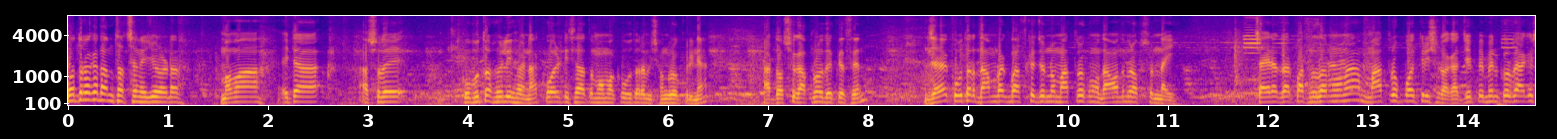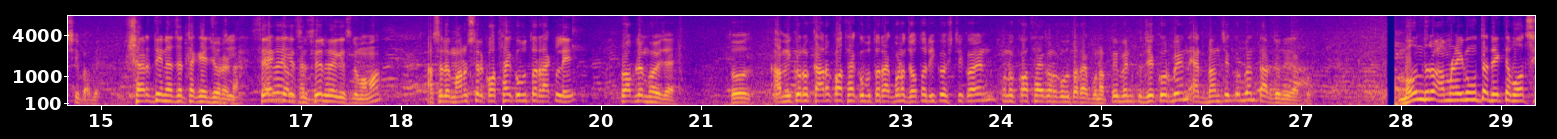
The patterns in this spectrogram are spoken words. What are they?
কত টাকা দাম চাচ্ছেন এই জোড়াটার? মামা এটা আসলে কবুতর হলেই হয় না কোয়ালিটি ছাড়া তো মামা কবুতর আমি সংগ্রহ করি না। আর দর্শক আপনারাও দেখতেছেন। যাই হোক কবুতর দাম রাখব আজকের জন্য মাত্র কোনো দামাদামের অপশন নাই। চার হাজার পাঁচ হাজার না মাত্র পঁয়ত্রিশশো টাকা। যে পেমেন্ট করবে আগে সে পাবে। সাড়ে তিন হাজার টাকায় জোড়াটা। সেল হয়ে গেছে সেল হয়ে গেছিল মামা। আসলে মানুষের কথায় কবুতর রাখলে প্রবলেম হয়ে যায়। তো আমি কোনো কারও কথায় কবুতর রাখব না যত রিকোয়েস্টই করেন কোনো কথায় কোনো কবুতর রাখব না। পেমেন্ট যে করবেন অ্যাডভান্স করবেন তার জন্যই রাখব। বন্ধুরা আমরা এই মুহূর্তে দেখতে পাচ্ছি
